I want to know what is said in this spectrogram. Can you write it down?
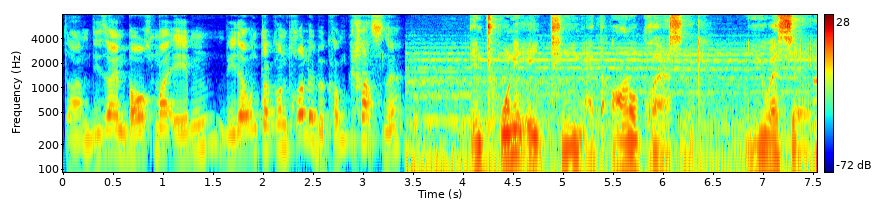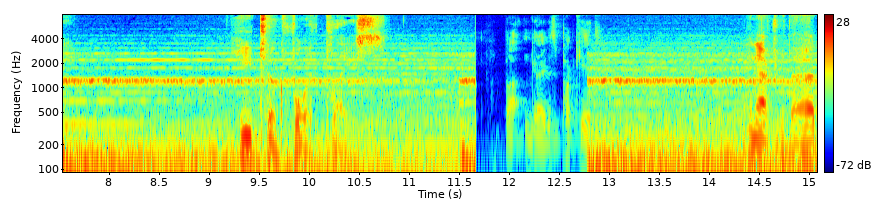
Da haben die seinen Bauch mal eben wieder unter Kontrolle bekommen. Krass, ne? In 2018 at the Arnold Classic, USA, he took fourth place. Geiles Paket. And after that,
